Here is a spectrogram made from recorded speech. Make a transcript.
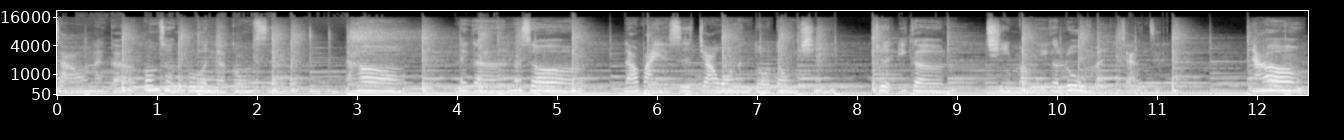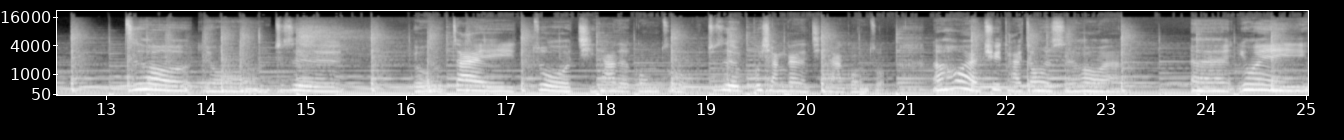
找那个工程顾问的公司。然后，那个那时候，老板也是教我很多东西，就一个启蒙，一个入门这样子。然后之后有就是有在做其他的工作，就是不相干的其他工作。然后后来去台中的时候啊，呃，因为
